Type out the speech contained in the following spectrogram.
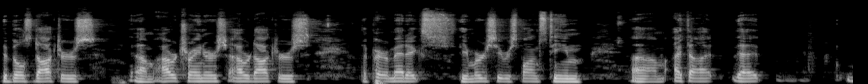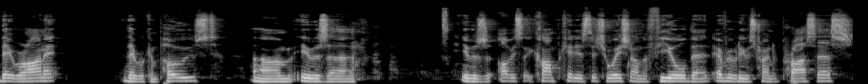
the Bills doctors, um, our trainers, our doctors, the paramedics, the emergency response team. Um, I thought that they were on it. They were composed. Um, it was a, it was obviously a complicated situation on the field that everybody was trying to process.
